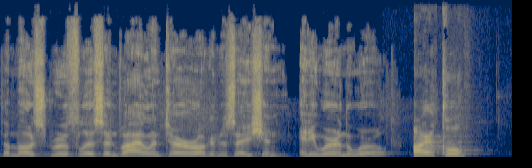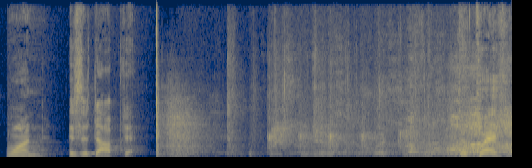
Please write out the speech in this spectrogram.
the most ruthless and violent terror organization anywhere in the world. Article 1 is adopted. The question.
